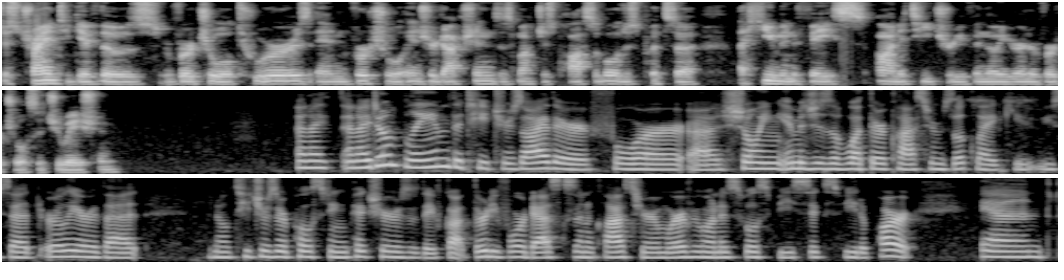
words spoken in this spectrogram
just trying to give those virtual tours and virtual introductions as much as possible just puts a, a human face on a teacher, even though you're in a virtual situation. And I and I don't blame the teachers either for uh, showing images of what their classrooms look like. You you said earlier that you know teachers are posting pictures. They've got 34 desks in a classroom where everyone is supposed to be six feet apart, and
